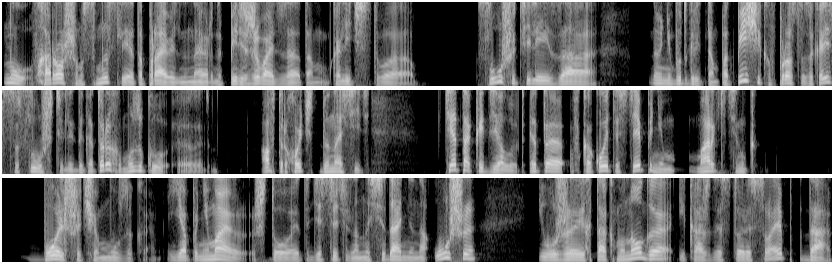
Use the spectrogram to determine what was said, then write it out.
ну, в хорошем смысле, это правильно, наверное, переживать за там количество слушателей, за, ну, не буду говорить там подписчиков, просто за количество слушателей, до которых музыку э, автор хочет доносить. Те так и делают. Это в какой-то степени маркетинг больше, чем музыка. Я понимаю, что это действительно наседание на уши, и уже их так много, и каждая story свайп. Да,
